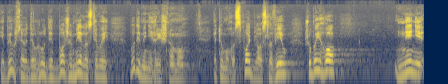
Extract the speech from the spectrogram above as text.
і бив себе до груди, Боже милостивий, буде мені грішному. І тому Господь благословив, щоб його нині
